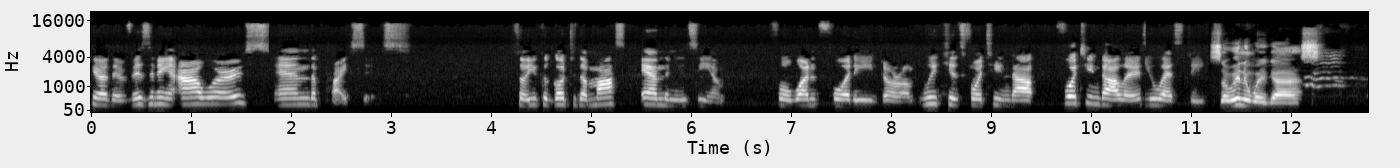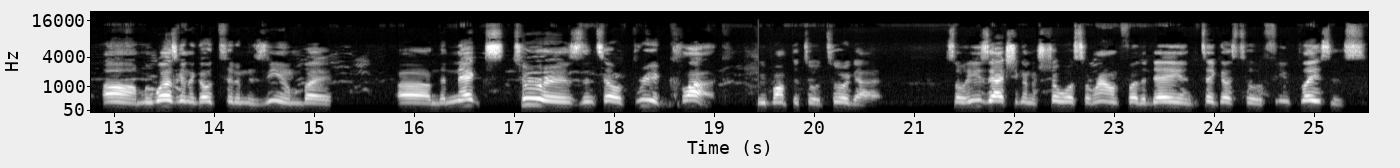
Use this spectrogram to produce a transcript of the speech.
Here are their visiting hours and the prices. So you could go to the mosque and the museum for 140 dirham, which is 14 dollars $14 USD. So anyway, guys, um, we was gonna go to the museum, but um, the next tour is until three o'clock. We bumped into a tour guide, so he's actually gonna show us around for the day and take us to a few places.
